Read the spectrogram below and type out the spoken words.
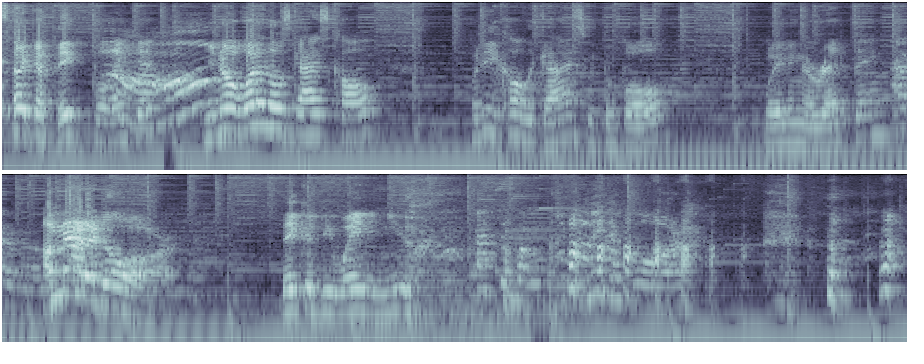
it's like a big blanket. Aw. You know what are those guys called? What do you call the guys with the bull waving a red thing? I don't know. A matador. They could be waving you. That's about the metaphor.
